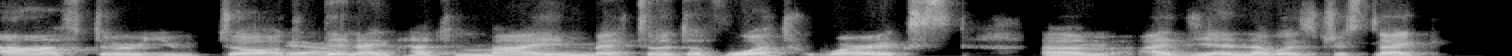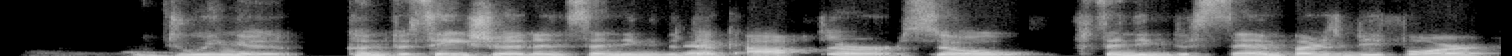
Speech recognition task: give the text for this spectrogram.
after you talk? Yeah. Then I got my method of what works. Um, at the end, I was just like, doing a conversation and sending the Yeah. deck after. So sending the samples before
